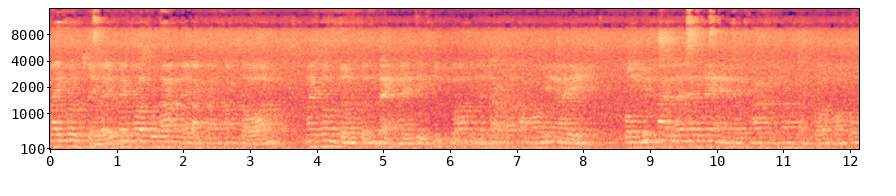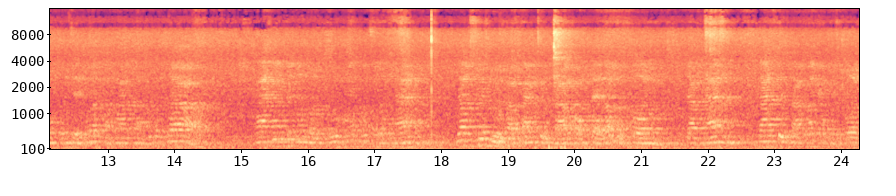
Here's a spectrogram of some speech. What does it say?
ไม่เพิกเฉยไม่ทอทุระในหลักการคำสอน ไม่เพิ่มเติมเสริมแต่งในสิ่งที่นอกเหนือจ อมขึ้นอยู่กับการศึกษาของแต่ละบุคคลจากนั้นการศึกษาของแต่ละบุคคล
